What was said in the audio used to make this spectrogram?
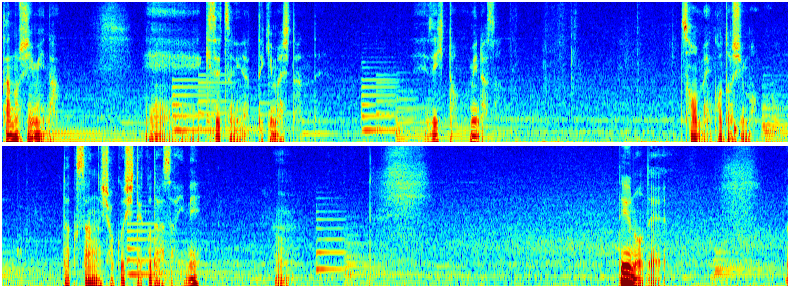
ー、楽しみな、えー、季節になってきましたんで、えー、ぜひとも皆さんそうめん今年もたくさん食してくださいね。うん。っていうので、え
